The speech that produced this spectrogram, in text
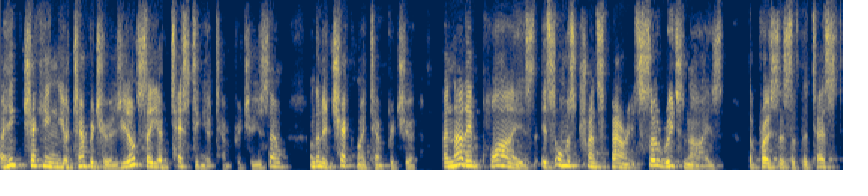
I think checking your temperature is, you don't say you're testing your temperature. You say, I'm going to check my temperature. And that implies it's almost transparent. It's so routinized, the process of the test.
